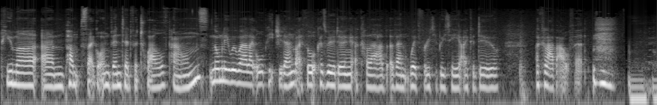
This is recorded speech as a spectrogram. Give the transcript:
Puma um, pumps that I got on Vinted for £12. Normally we wear like all Peachy Den, but I thought because we were doing a collab event with Fruity Booty, I could do a collab outfit.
